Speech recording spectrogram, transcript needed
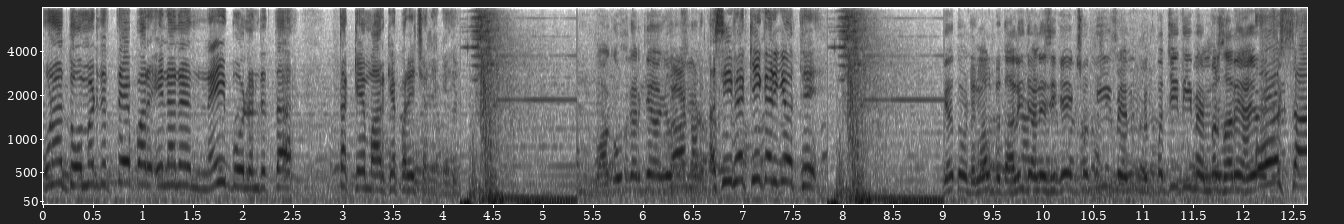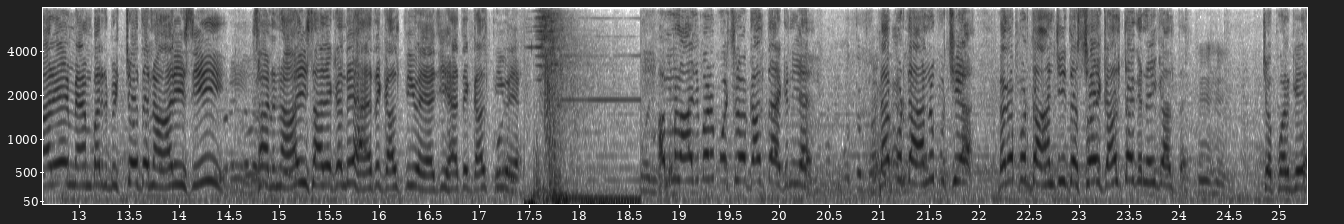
ਉਹਨਾਂ 2 ਮਿੰਟ ਦਿੱਤੇ ਪਰ ਇਹਨਾਂ ਨੇ ਨਹੀਂ ਬੋਲਣ ਦਿੱਤਾ ਧੱਕੇ ਮਾਰ ਕੇ ਪਰੇ ਚਲੇ ਗਏ। ਵਾਕਆਊਟ ਕਰਕੇ ਆ ਗਏ ਅਸੀਂ ਫਿਰ ਕੀ ਕਰੀਏ ਉੱਥੇ? ਕਿ ਤੁਹਾਡੇ ਨਾਲ 42 ਜਾਣੇ ਸੀਗੇ 130 ਮੈਂਬਰ 25 30 ਮੈਂਬਰ ਸਾਰੇ ਆਏ। ਉਹ ਸਾਰੇ ਮੈਂਬਰ ਵਿੱਚੋਂ ਤੇ ਨਾਲ ਹੀ ਸੀ ਸਾਡੇ ਨਾਲ ਹੀ ਸਾਰੇ ਕਹਿੰਦੇ ਹੈ ਤੇ ਗਲਤੀ ਹੋਇਆ ਜੀ ਹੈ ਤੇ ਗਲਤੀ ਹੋਇਆ। ਅਬ ਮੁਲਾਜ਼ਮਾਂ ਨੂੰ ਪੁੱਛ ਲਓ ਗਲਤ ਹੈ ਕਿ ਨਹੀਂ ਹੈ? ਮੈਂ ਪ੍ਰਧਾਨ ਨੂੰ ਪੁੱਛਿਆ ਮੈਂ ਕਿਹਾ ਪ੍ਰਧਾਨ ਜੀ ਦੱਸੋ ਇਹ ਗਲਤ ਹੈ ਕਿ ਨਹੀਂ ਗਲਤ? ਹੈ ਚੁੱਪ ਕਰ ਗਿਆ।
